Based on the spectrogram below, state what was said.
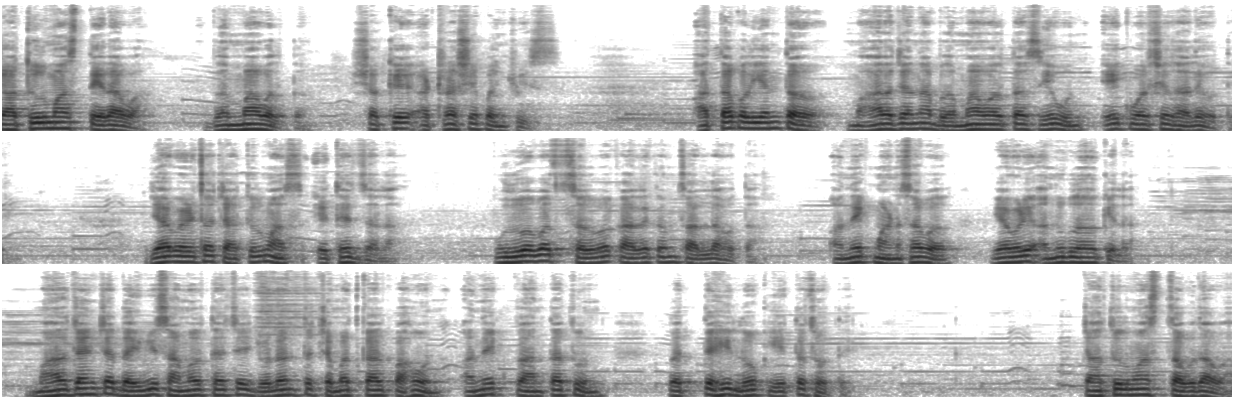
चातुर्मास तेरावा ब्रह्मावर्त शके अठराशे पंचवीस. आतापर्यंत महाराजांना ब्रह्मावर्तास येऊन एक वर्ष झाले होते. यावेळचा चातुर्मास येथेच झाला. पूर्ववत सर्व कार्यक्रम चालला होता. अनेक माणसावर यावेळी अनुग्रह केला. महाराजांच्या दैवी सामर्थ्याचे ज्वलंत चमत्कार पाहून अनेक प्रांतातून प्रत्येही लोक येतच होते. चातुर्मास चौदावा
